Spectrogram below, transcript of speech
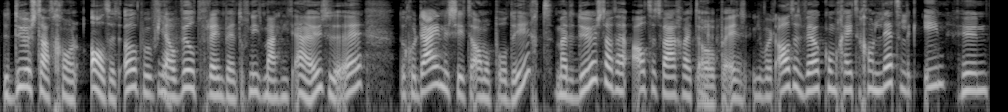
de deur staat gewoon altijd open. Of je Ja. nou wildvreemd bent of niet, maakt niet uit. De, hè. de gordijnen zitten allemaal potdicht, maar de deur staat altijd wagenwijd Ja. open. En je wordt altijd welkom geheten, gewoon letterlijk in hun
